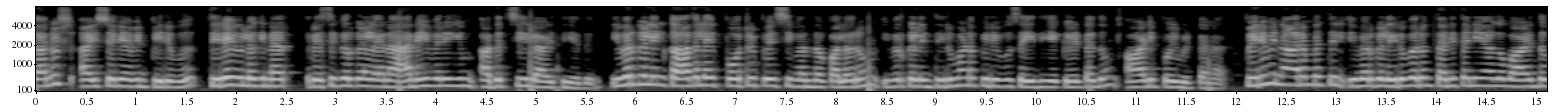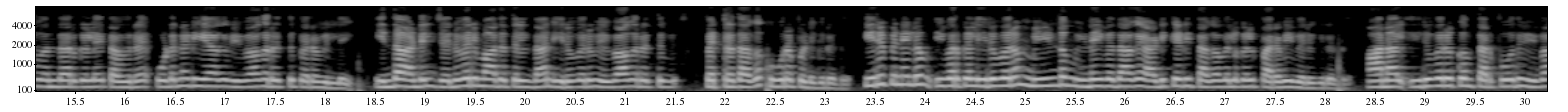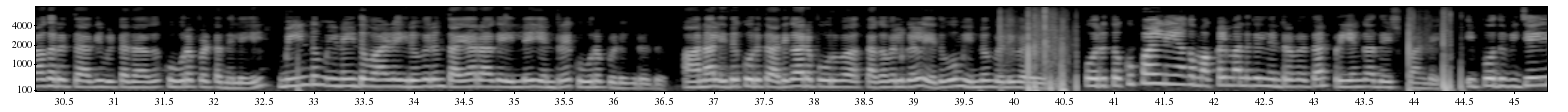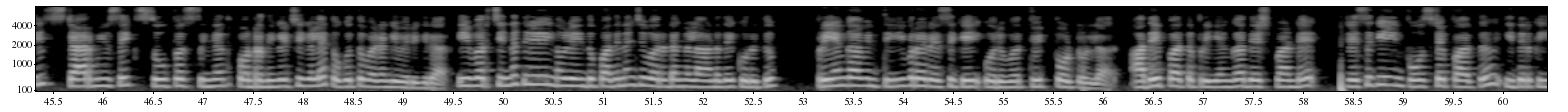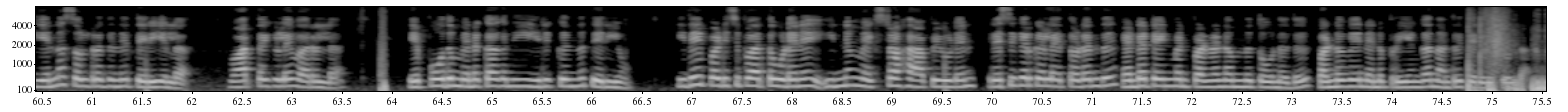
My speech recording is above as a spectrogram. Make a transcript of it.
தனுஷ் ஐஸ்வர்யாவின் பிரிவு திரையுலகினர் ரசிகர்கள் என அனைவரையும் அதிர்ச்சியில் ஆழ்த்தியது. இவர்களின் காதலை போற்றி பேசி வந்த பலரும் இவர்களின் திருமண பிரிவு செய்தியை கேட்டதும் ஆடிப்போய் விட்டனர். பிரிவின் ஆரம்பத்தில் இவர்கள் இருவரும் தனித்தனியாக வாழ்ந்து வந்தார்களே தவிர உடனடியாக விவாகரத்து பெறவில்லை. இந்த ஆண்டில் ஜனவரி மாதத்தில் தான் இருவரும் விவாகரத்து பெற்றதாக கூறப்படுகிறது. இருப்பினும் இவர்கள் இருவரும் மீண்டும் இணைவதாக அடிக்கடி தகவல்கள் பரவி வருகிறது. ஆனால் இருவருக்கும் தற்போது விவாகரத்தாகி விட்டதாக கூறப்பட்ட நிலையில் மீண்டும் இணைந்து வாழ இருவரும் தயாராக இல்லை என்றே கூறப்படுகிறது. ஆனால் இது குறித்த அதிகாரப்பூர்வ தகவல்கள் எதுவும் இன்னும் வெளிவரவில்லை. ஒரு தொகுப்பாளினியாக மக்கள் மனதில் நின்றவர் தான் பிரியங்கா தேஷ்பாண்டே. இப்போது விஜயில் ஸ்டார் மியூசிக் சூப்பர் சிங்கர் போன்ற நிகழ்ச்சிகளை தொகுத்து வழங்கி வருகிறார். இவர் சின்னத்திரையில் நுழைந்து பதினஞ்சு வருடங்கள் ஆனதை குறித்து பிரியங்காவின் தீவிர ரசிகை ஒருவர் ட்விட் போட்டுள்ளார். அதை பார்த்த பிரியங்கா தேஷ்பாண்டே ரசிகையின் போஸ்டை பார்த்து இதற்கு என்ன சொல்றதுன்னு தெரியல வார்த்தைகளே வரல. எப்போதும் எனக்காக நீ இருக்குன்னு தெரியும். இதை படிச்சு பார்த்த உடனே இன்னும் எக்ஸ்ட்ரா ஹாப்பியுடன் ரசிகர்களை தொடர்ந்து என்டர்டெயின்மெண்ட் பண்ணணும்னு தோணுது பண்ணுவேன் என பிரியங்கா நன்றி தெரிவித்துள்ளார்.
